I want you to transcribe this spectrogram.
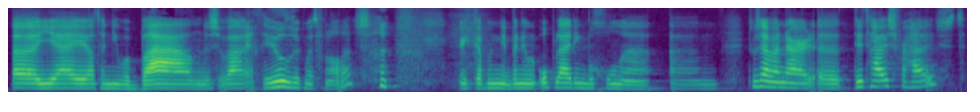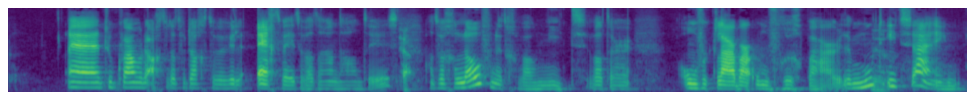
Eh, jij had een nieuwe baan, dus we waren echt heel druk met van alles. ik heb een, ben nu een opleiding begonnen. Ehm, toen zijn we naar eh, dit huis verhuisd. En toen kwamen we erachter dat we dachten, we willen echt weten wat er aan de hand is. Ja. Want we geloven het gewoon niet, wat er onverklaarbaar, onvruchtbaar. Er moet Ja. iets zijn.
